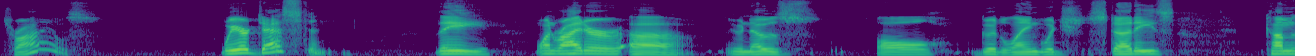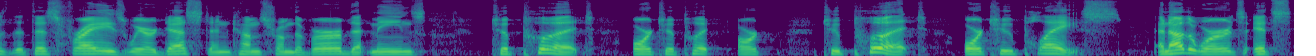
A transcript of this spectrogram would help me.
Trials. We are destined. The one writer uh, who knows all good language studies comes that this phrase we are destined comes from the verb that means to put or to put or to put or to place. In other words, it's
